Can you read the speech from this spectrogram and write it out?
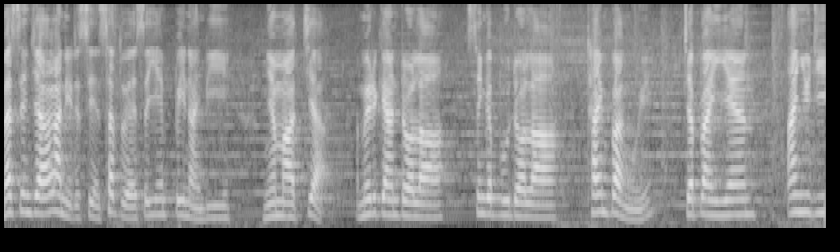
Messenger ကနေတဆင့်ဆက်သွယ်စည်ရင်းပေးနိုင်ပြီးမြန်မာကျပ်အမေရိကန်ဒေါ်လာစင်ကာပူဒေါ်လာထိုင်းဘတ်ငွေဂျပန်ယန်အန်ယူဂျီ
